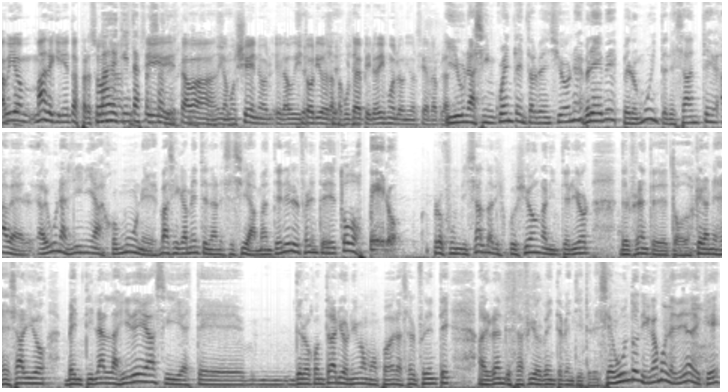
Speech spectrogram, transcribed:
había más de 500 personas. Más de 500 Sí, personas. estaba, digamos, lleno el, el auditorio de la Facultad de Periodismo de la Universidad de La Plata. Y unas 50 intervenciones breves, pero muy interesantes. A ver, algunas líneas comunes, básicamente la necesidad de mantener el frente de todos, pero profundizar la discusión al interior del frente de todos, que era necesario ventilar las ideas y este de lo contrario no íbamos a poder hacer frente al gran desafío del 2023. Segundo, digamos la idea de que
